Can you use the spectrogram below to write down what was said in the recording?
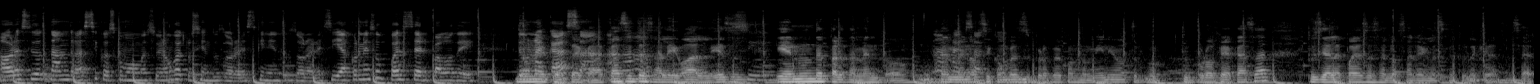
Ahora ha sido tan drástico, es como me subieron 400 dólares, 500 dólares. Y ya con eso puedes hacer el pago de, de, una, casa. Casi te Ajá. sale igual. Y, eso es- Sí. y en un departamento. Ajá, al menos si exacto. compras tu propio condominio, tu, tu propia casa, pues ya le puedes hacer los arreglos que tú le quieras hacer.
